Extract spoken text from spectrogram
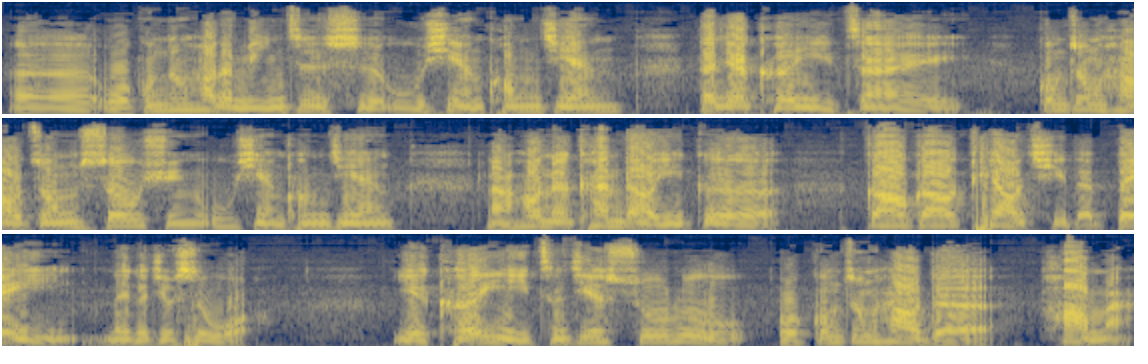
呃，我公众号的名字是无限空间，大家可以在公众号中搜寻“无限空间”，然后呢，看到一个高高跳起的背影，那个就是我。也可以直接输入我公众号的号码，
